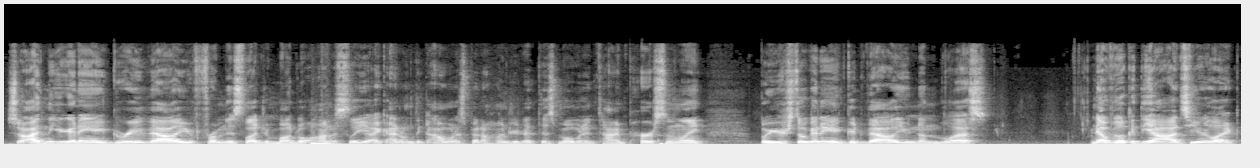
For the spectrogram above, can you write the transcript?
So I think you're getting a great value from this Legend Bundle. Honestly, like I don't think I want to spend 100 at this moment in time personally, but you're still getting a good value nonetheless. Now, if we look at the odds here, like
